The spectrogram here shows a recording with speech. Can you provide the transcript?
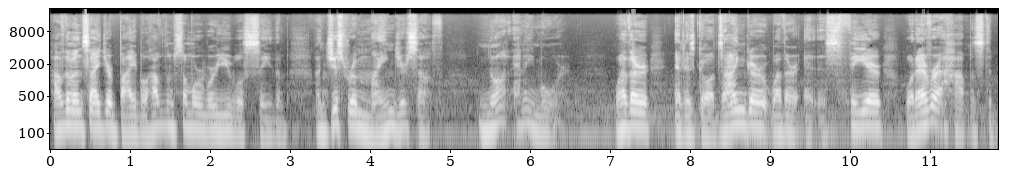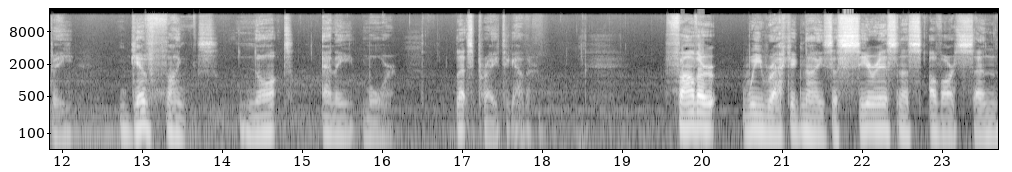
Have them inside your Bible, have them somewhere where you will see them, and just remind yourself, not anymore. Whether it is God's anger, whether it is fear, whatever it happens to be, give thanks, not anymore. Let's pray together. Father, we recognize the seriousness of our sin,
